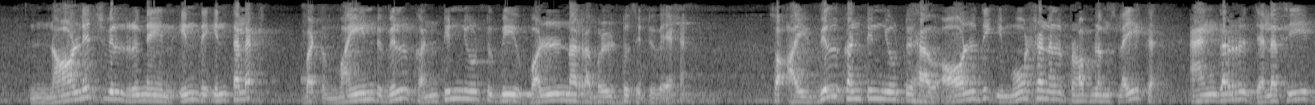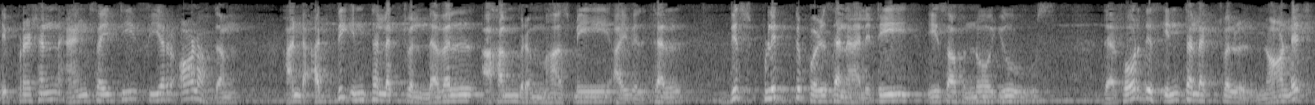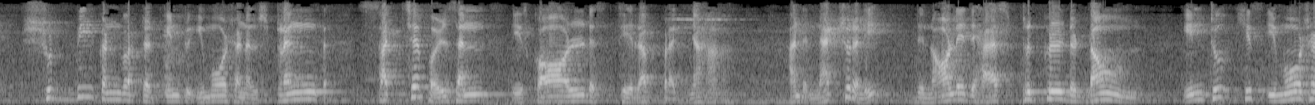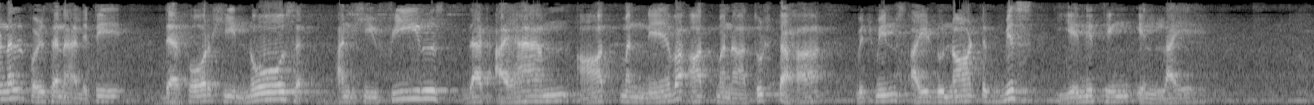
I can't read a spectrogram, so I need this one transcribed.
knowledge will remain in the intellect, but mind will continue to be vulnerable to situation. So I will continue to have all the emotional problems like anger, jealousy, depression, anxiety, fear, all of them. And at the intellectual level, aham brahmasmi, I will tell, this split personality is of no use. Therefore, this intellectual knowledge should be converted into emotional strength. Such a person is called Sthira Prajnaha. And naturally, the knowledge has trickled down into his emotional personality. Therefore, he knows and he feels that I am Atmaneva Atmana Tushtaha, which means I do not miss anything in life.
